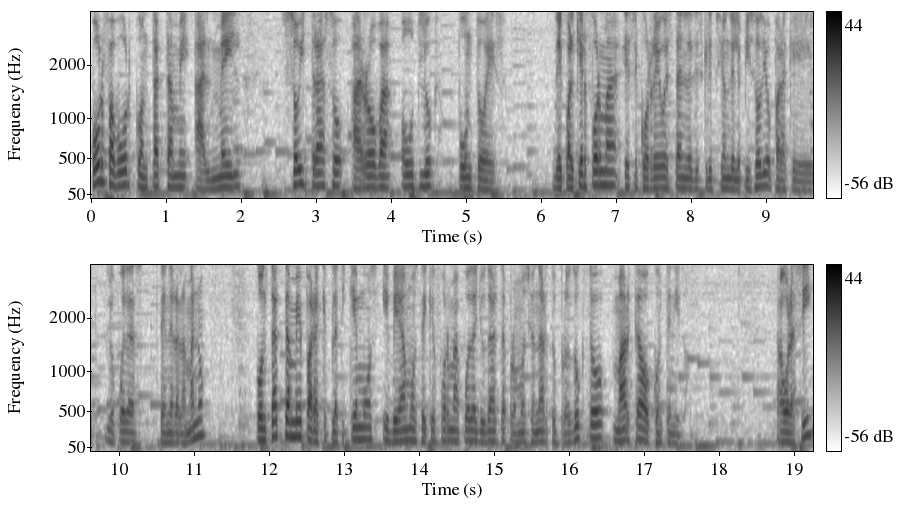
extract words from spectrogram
por favor contáctame al mail soytrazo.outlook.es. De cualquier forma, ese correo está en la descripción del episodio para que lo puedas tener a la mano. Contáctame para que platiquemos y veamos de qué forma puedo ayudarte a promocionar tu producto, marca o contenido. Ahora sí,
